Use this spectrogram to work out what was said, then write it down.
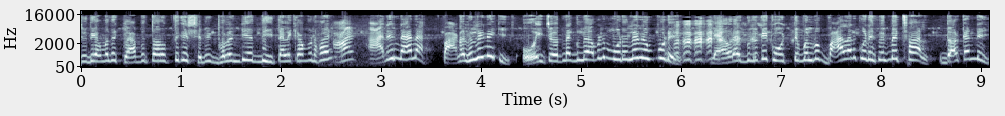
যদি আমাদের ক্লাবের তরফ থেকে ভলেন্টিয়ার দিই তাহলে কেমন হয়? আরে না না পাগল হলে নাকি? ওই চোদনাগুলো মোড়লের উপরে। লেওড়াগুলোকে করতে বলব করে ফেলবে ছাল। দরকার নেই।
